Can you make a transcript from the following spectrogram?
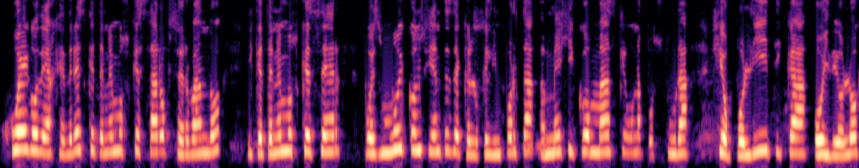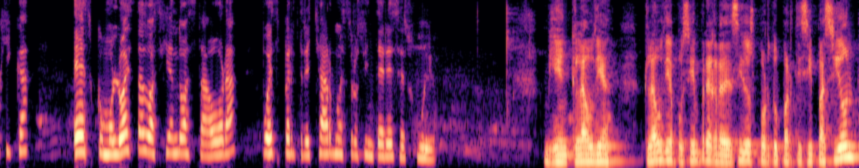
juego de ajedrez que tenemos que estar observando y que tenemos que ser pues muy conscientes de que lo que le importa a México más que una postura geopolítica o ideológica es, como lo ha estado haciendo hasta ahora, pues pertrechar nuestros intereses, Julio. Bien, Claudia. Claudia, pues siempre agradecidos por tu participación.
